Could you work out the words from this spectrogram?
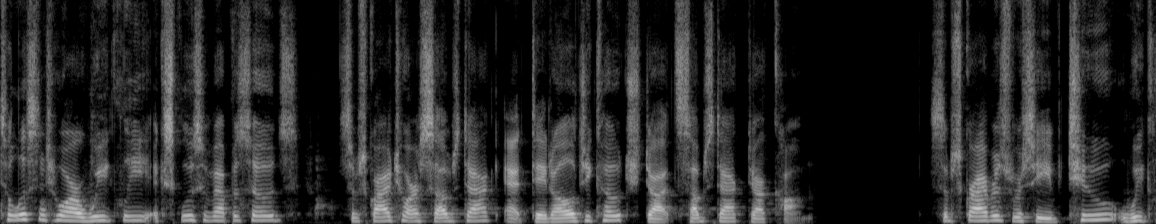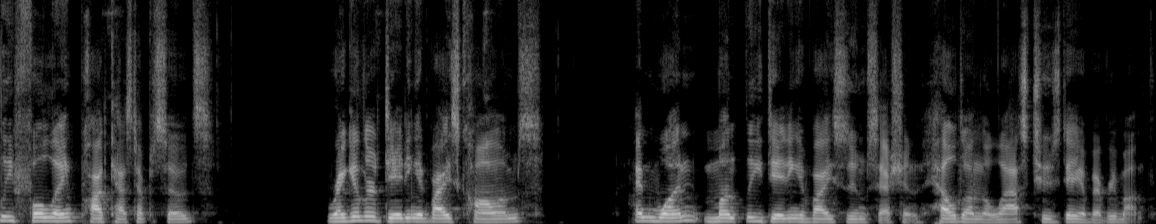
To listen to our weekly exclusive episodes, subscribe to our Substack at datologycoach.substack.com. Subscribers receive two weekly full length podcast episodes, regular dating advice columns, and one monthly dating advice Zoom session held on the last Tuesday of every month.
